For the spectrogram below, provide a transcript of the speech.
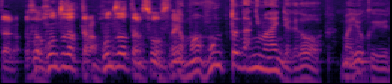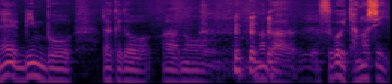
本当だったら、本当だったらそうですね、まあ本当に何もないんだけど、まあ、うん。よく言うね、貧乏だけどあのなんかすごい楽しい。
